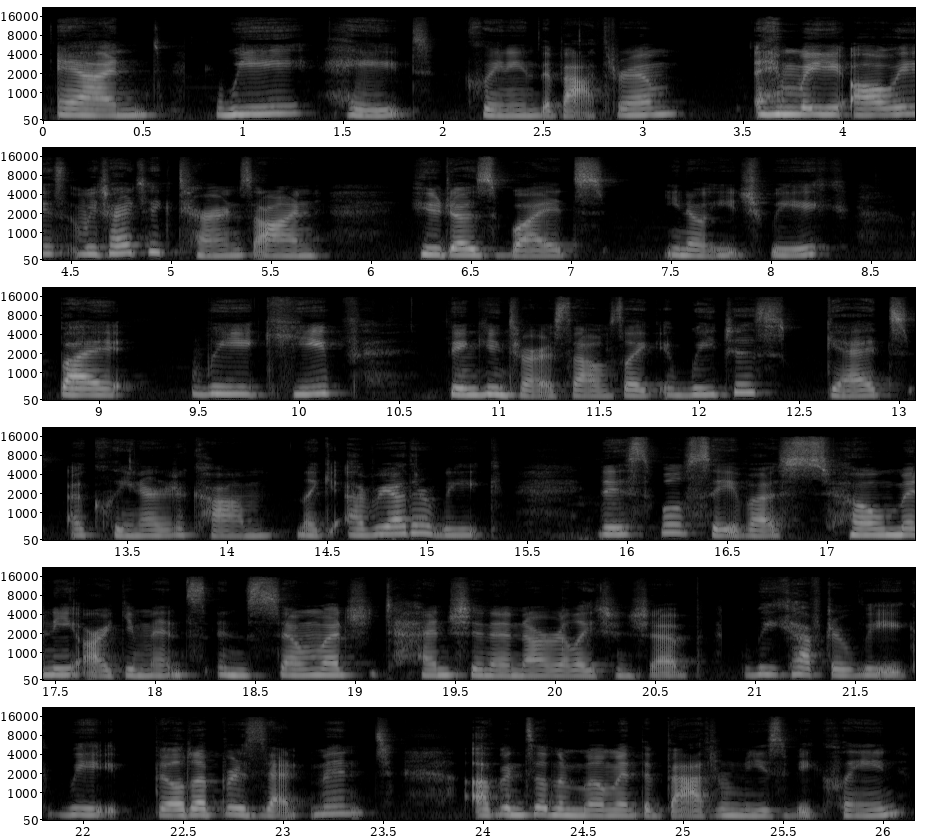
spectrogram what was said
and we hate cleaning the bathroom. And we always we try to take turns on who does what, you know, each week. But we keep thinking to ourselves, like, if we just get a cleaner to come like every other week, this will save us so many arguments and so much tension in our relationship. Week after week, we build up resentment up until the moment the bathroom needs to be cleaned.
